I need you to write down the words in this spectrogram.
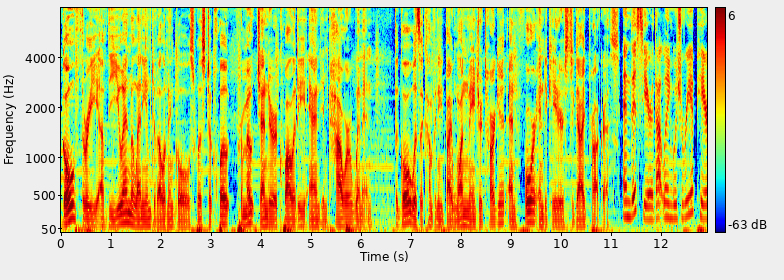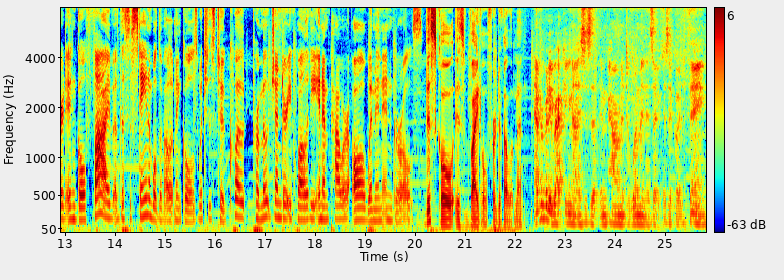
Goal 3 of the UN Millennium Development Goals was to quote, promote gender equality and empower women, the goal was accompanied by one major target and four indicators to guide progress. And this year, that language reappeared in Goal 5 of the Sustainable Development Goals, which is to, quote, promote gender equality and empower all women and girls. This goal is vital for development. Everybody recognizes that the empowerment of women is a, is a good thing.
